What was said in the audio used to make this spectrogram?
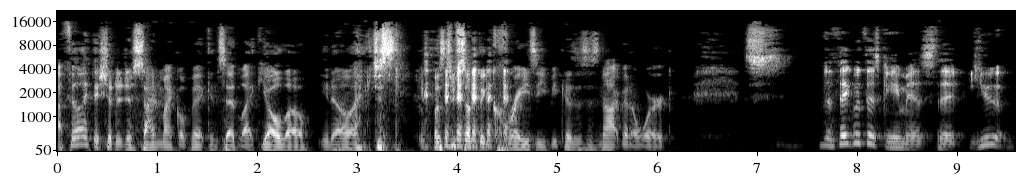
I feel like they should have just signed Michael Vick and said like YOLO, you know, like just let's do something crazy because this is not going to work. The thing with this game is that you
